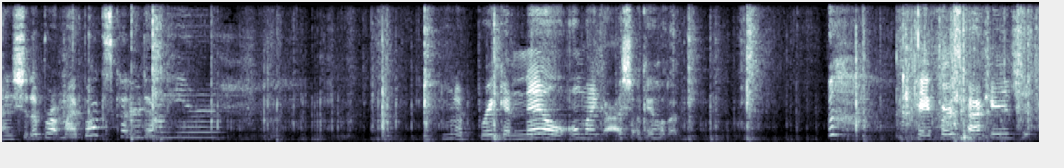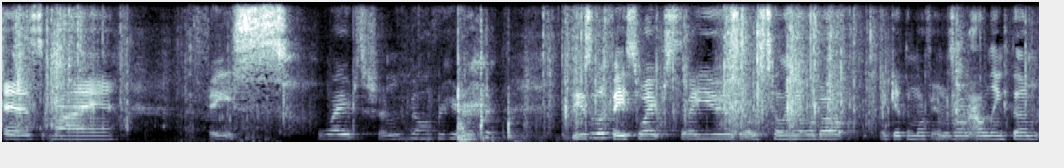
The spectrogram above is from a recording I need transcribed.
I should have brought my box cutter down here. I'm gonna break a nail. Oh my gosh. Okay, hold on. Okay, first package is my face wipes. Should I move y'all over here? These are the face wipes that I use I was telling y'all about. I get them off Amazon. I'll link them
